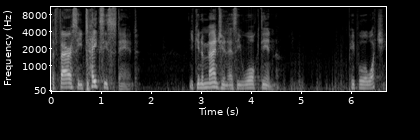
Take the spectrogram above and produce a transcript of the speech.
the Pharisee takes his stand. You can imagine as he walked in, people were watching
